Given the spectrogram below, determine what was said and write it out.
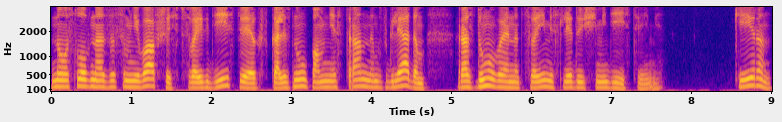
Но, словно засомневавшись в своих действиях, скользнул по мне странным взглядом, раздумывая над своими следующими действиями. «Кейрон?»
